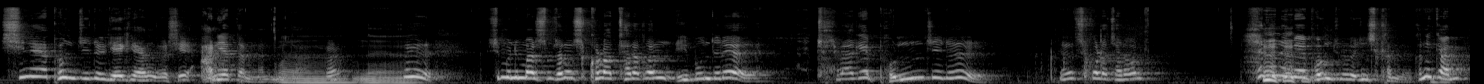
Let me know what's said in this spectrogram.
신의 본질을 얘기한 것이 아니었단 말입니다. 어? 네. 그 신부님 말씀처럼 스콜라 철학은 이분들의 철학의 본질을 어, 스콜라 철학은 하나님의 본질로 인식합니다. 그러니까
